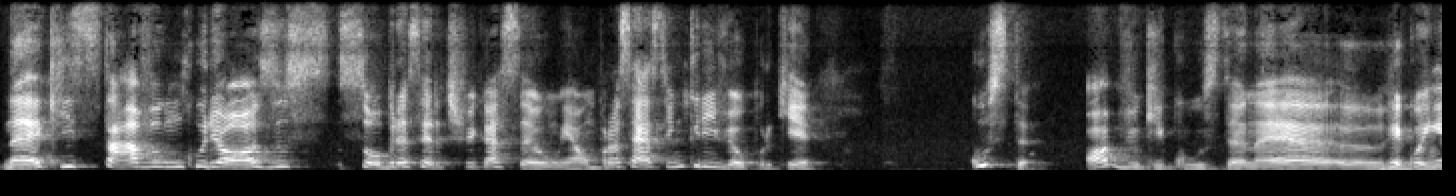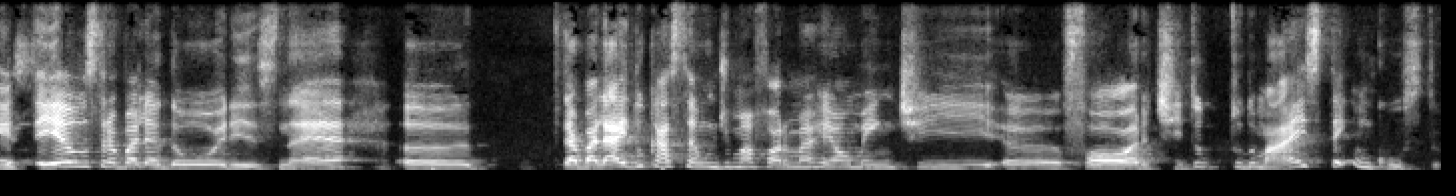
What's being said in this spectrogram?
né, que estavam curiosos sobre a certificação. E é um processo incrível, porque custa, óbvio que custa, né? Uh, reconhecer os trabalhadores, né? Uh, trabalhar a educação de uma forma realmente uh, forte, tudo, tudo mais, tem um custo.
